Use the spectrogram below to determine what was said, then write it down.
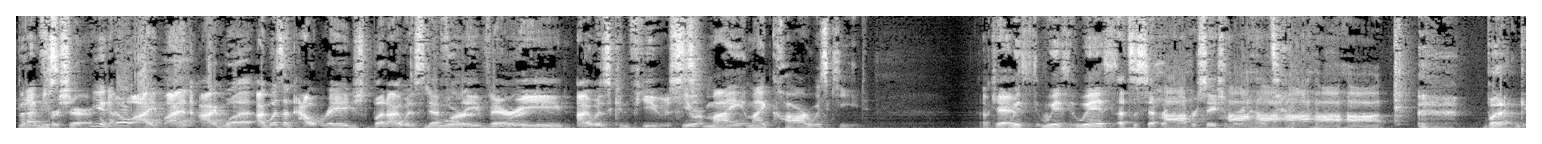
but I'm just for sure. You know, no, I, I I was I wasn't outraged, but I was definitely were, very dude. I was confused. you were, my my car was keyed okay, with with with That's a separate ha, conversation Ha right now. ha ha ha ha. but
